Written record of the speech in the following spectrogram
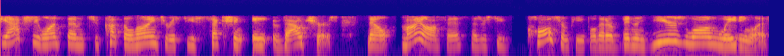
She actually wants them to cut the line to receive Section 8 vouchers. Now, my office has received calls from people that have been a years long waiting list.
